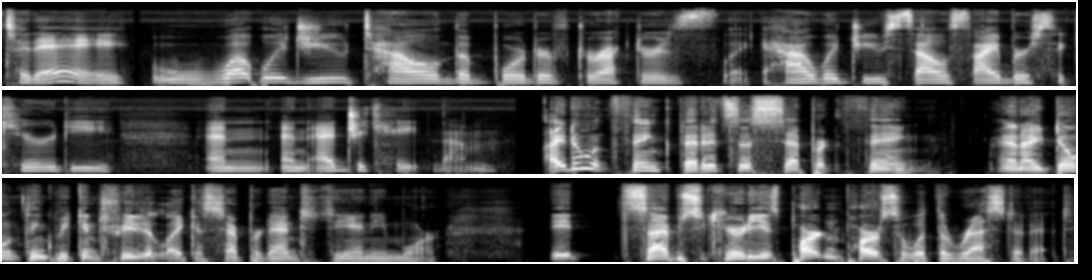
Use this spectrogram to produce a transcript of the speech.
today, what would you tell the board of directors? Like, how would you sell cybersecurity and and educate them? I don't think that it's a separate thing, and I don't think we can treat it like a separate entity anymore. It cybersecurity is part and parcel with the rest of it.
